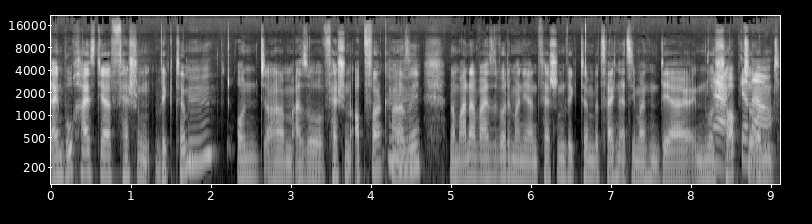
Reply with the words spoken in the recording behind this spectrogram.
Dein Buch heißt ja Fashion Victim mhm. und ähm, also Fashion Opfer quasi. Mhm. Normalerweise würde man ja einen Fashion Victim bezeichnen als jemanden, der nur ja, shoppt genau. und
